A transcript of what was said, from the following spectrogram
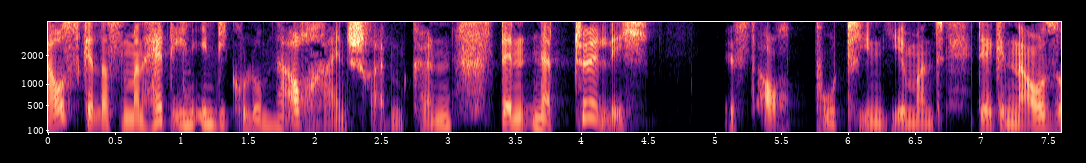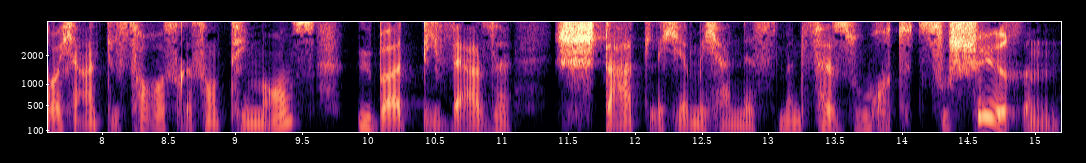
rausgelassen. Man hätte ihn in die Kolumne auch reinschreiben können, denn natürlich ist auch Putin jemand, der genau solche Anti-Soros-Ressentiments über diverse staatliche Mechanismen versucht zu schüren.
